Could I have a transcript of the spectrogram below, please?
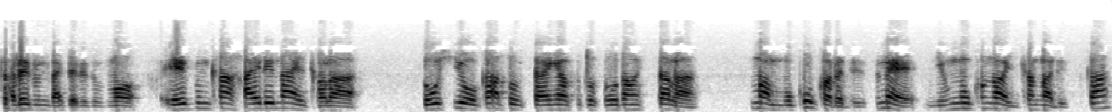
されるんだけれども、英文化入れないから、どうしようかと大学と相談したら、まあ、向こうからですね、日本語科がいかがですか？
